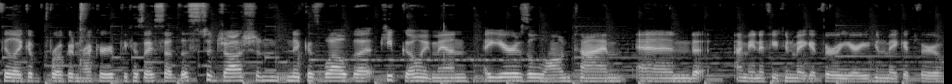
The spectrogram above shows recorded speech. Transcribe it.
feel like a broken record because I said this to Josh and Nick as well, but keep going, man. A year is a long time. And I mean, if you can make it through a year, you can make it through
